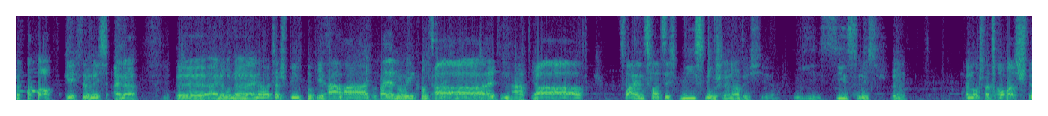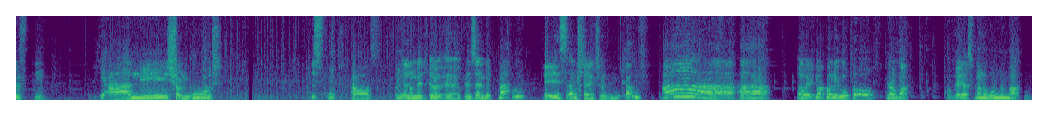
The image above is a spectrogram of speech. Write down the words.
aufgeht und nicht einer äh, eine Runde alleine weiterspielen. Ja, das war ja nur wegen Konstanz, Ja. unterhalten habe. Ja, 22 Miesmuscheln habe ich hier. Miesmuscheln. Kann notfalls auch was stiften. Ja, nee, schon gut. Ist gut raus. Und wenn du mit, äh, äh, willst du mitmachen? Er ist anscheinend schon im Kampf. Ah, ah. Aber ich mache mal eine Gruppe auf. Ja, mach. Können wir erstmal eine Runde machen.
